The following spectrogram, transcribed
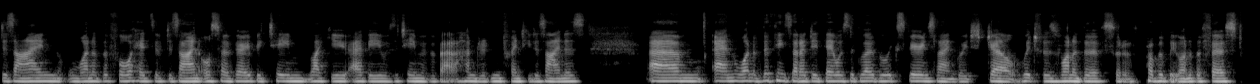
design, one of the four heads of design, also a very big team like you, Avi. It was a team of about 120 designers. Um, and one of the things that I did there was the global experience language GEL, which was one of the sort of probably one of the first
